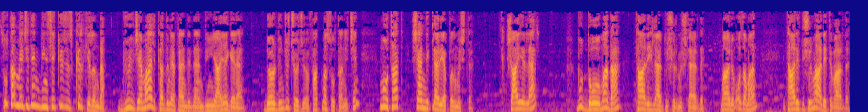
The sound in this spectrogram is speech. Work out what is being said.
Sultan Mecid'in 1840 yılında Gülcemal Kadın Efendi'den dünyaya gelen dördüncü çocuğu Fatma Sultan için mutat şenlikler yapılmıştı. Şairler bu doğuma da tarihler düşürmüşlerdi. Malum o zaman tarih düşürme adeti vardı.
